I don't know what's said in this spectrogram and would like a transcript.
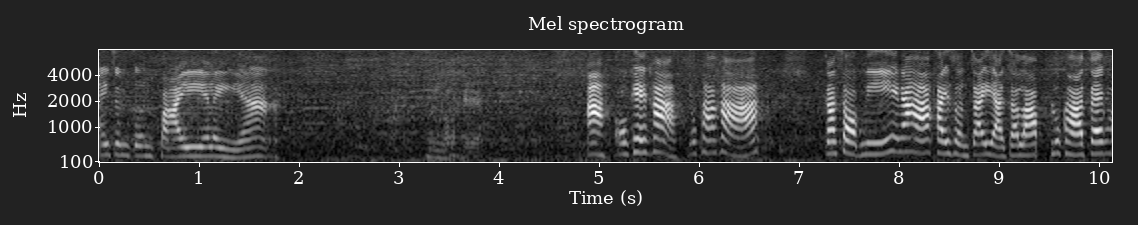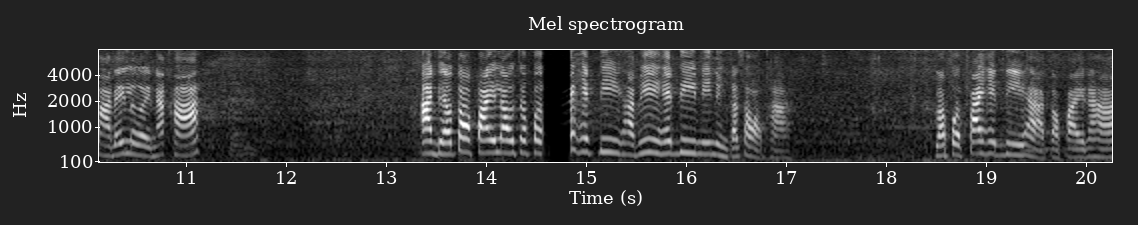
ยจนเกินไปอะไรอย่างเงี้ยอืมโอเคอะโอเคค่ะ ลูกค้าค่ะกระสอบนี้นะคะ ใครสนใจอยากจะรับลูกค้าแจ้งมาได้เลยนะคะ อะเดี๋ยวต่อไปเราจะเปิดป้าย HD ค่ะพี่ HD มีหนึ่งกระสอบค่ะ เราเปิดป้าย HD ค่ะ ต่อไปนะคะ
